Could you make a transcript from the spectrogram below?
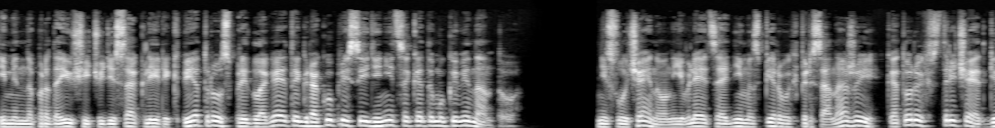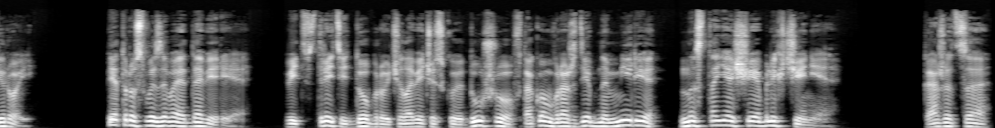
Именно продающий чудеса клирик Петрус предлагает игроку присоединиться к этому ковенанту. Не случайно он является одним из первых персонажей, которых встречает герой. Петрус вызывает доверие, ведь встретить добрую человеческую душу в таком враждебном мире – настоящее облегчение. Кажется,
